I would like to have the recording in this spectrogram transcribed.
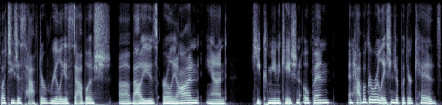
but you just have to really establish uh, values early on and keep communication open and have a good relationship with your kids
